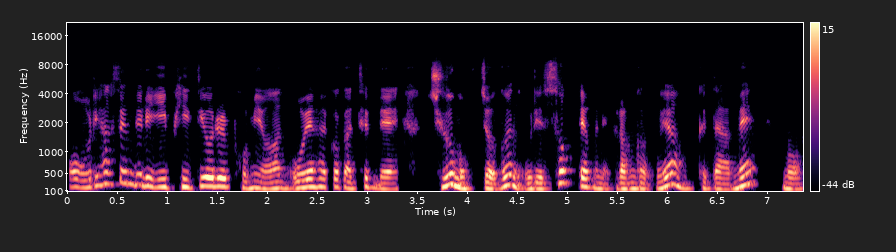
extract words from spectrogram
어, 우리 학생들이 이 비디오를 보면 오해할 것 같은데, 주 목적은 우리 수업 때문에 그런 거고요. 그 다음에, 뭐,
